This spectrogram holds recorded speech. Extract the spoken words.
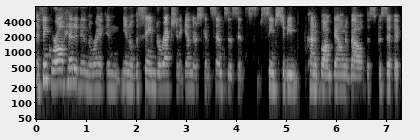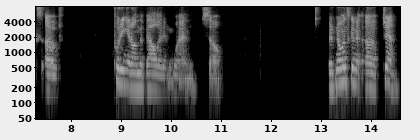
I think we're all headed in the right, in, you know, the same direction. Again, there's consensus. It seems to be kind of bogged down about the specifics of putting it on the ballot and when, so. But if no one's gonna, uh, Jen.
